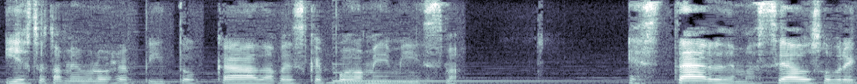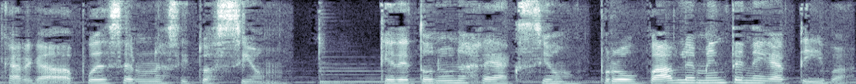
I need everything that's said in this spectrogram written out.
y esto también me lo repito cada vez que puedo a mí misma, estar demasiado sobrecargada puede ser una situación que detone una reacción probablemente negativa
